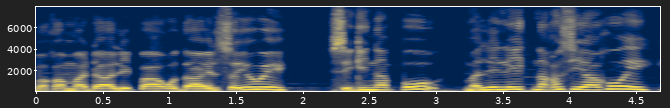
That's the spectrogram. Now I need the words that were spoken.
Baka madali pa ako dahil sa'yo, eh. Sige na po, malilate na kasi ako, eh.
